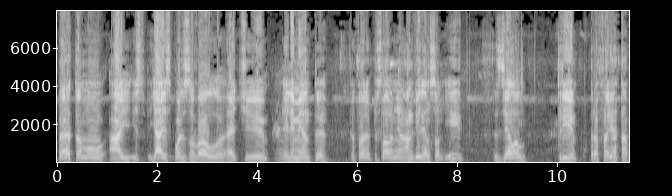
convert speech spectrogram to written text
поэтому а, ис- я использовал эти элементы, которые прислала мне Ан Вильямсон, и сделал три трафарета.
